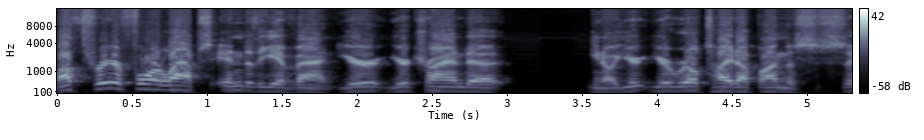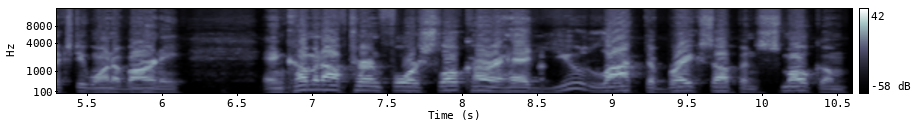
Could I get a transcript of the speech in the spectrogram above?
About three or four laps into the event, you're you're trying to, you know, you're you're real tight up on the 61 of Arnie, and coming off turn four, slow car ahead, you lock the brakes up and smoke them.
